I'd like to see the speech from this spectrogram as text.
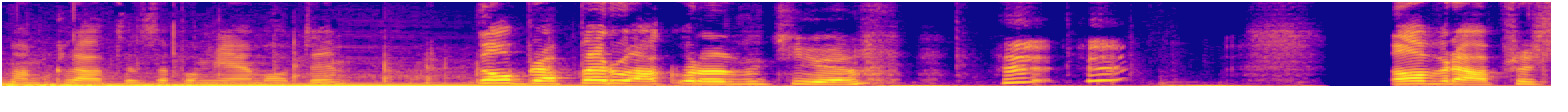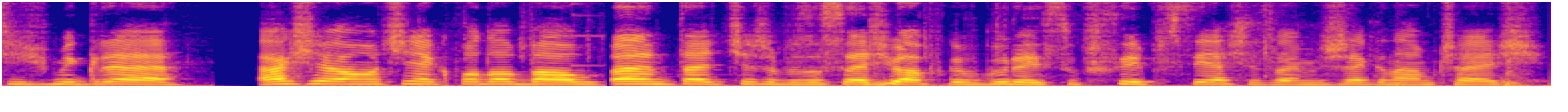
Mam klatę, zapomniałem o tym. Dobra, perły akurat rzuciłem. Dobra, przeszliśmy grę. Jak się wam odcinek podobał, pamiętajcie, żeby zostawić łapkę w górę i subskrypcję. Ja się z wami żegnam, cześć.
